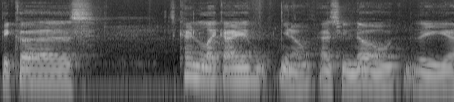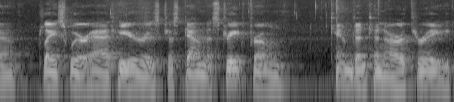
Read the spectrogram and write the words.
Because it's kind of like I, you know, as you know, the uh, place we're at here is just down the street from Camdenton R3.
